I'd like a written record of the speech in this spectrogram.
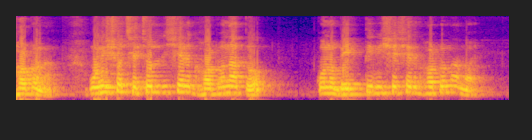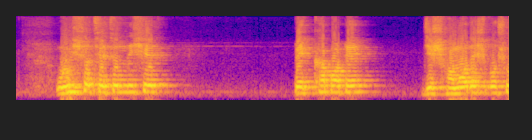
ঘটনা, উনিশশো ছেচল্লিশের ঘটনা তো কোনো ব্যক্তি বিশেষের ঘটনা নয়। উনিশশো ছেচল্লিশের প্রেক্ষাপটে যে সমরেশ বসু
